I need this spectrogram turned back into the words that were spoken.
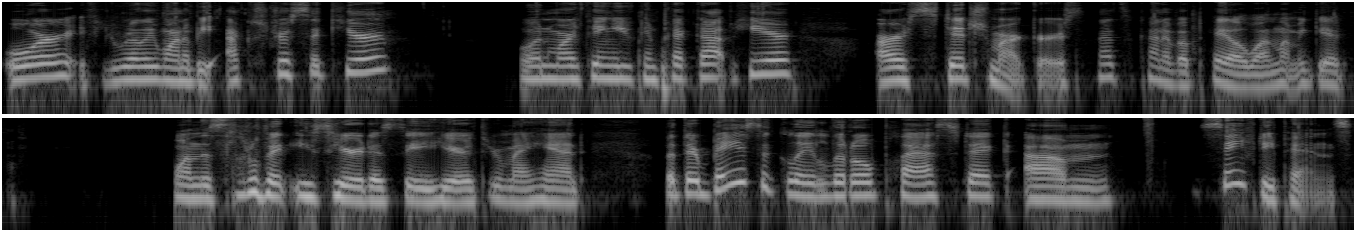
Or if you really want to be extra secure, one more thing you can pick up here are stitch markers. That's kind of a pale one. Let me get one that's a little bit easier to see here through my hand. But they're basically little plastic um, safety pins.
